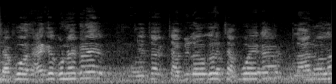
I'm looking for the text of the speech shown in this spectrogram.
चाकू आहे का कोणाकडे? याच्या चाबीला वगैरे चाकू आहे का? लहानवाला?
